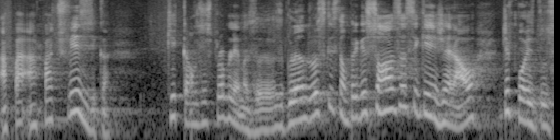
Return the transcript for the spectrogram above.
A, pa- a parte física que causa os problemas. As glândulas que estão preguiçosas e que, em geral, depois dos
